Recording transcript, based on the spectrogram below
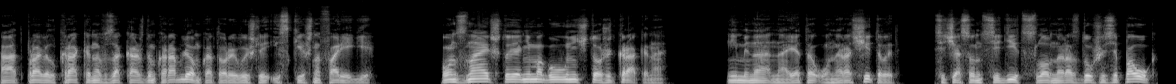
а отправил кракенов за каждым кораблем, которые вышли из Кишна-Фареги. Он знает, что я не могу уничтожить кракена. Именно на это он и рассчитывает. Сейчас он сидит, словно раздувшийся паук,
